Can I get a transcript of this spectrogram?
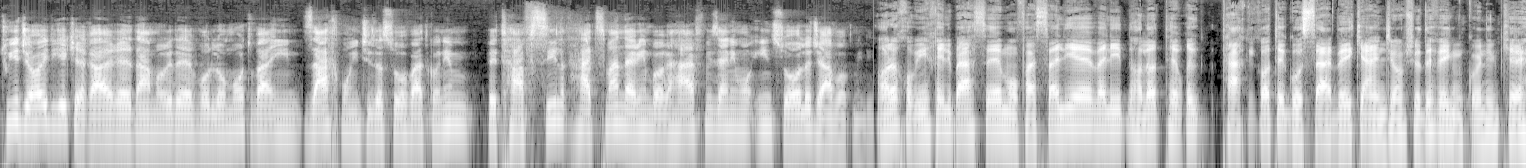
توی جاهای دیگه که قرار در مورد ولوموت و این زخم و این چیزا صحبت کنیم به تفصیل حتما در این باره حرف می‌زنیم و این سوال رو جواب میدیم. آره خب این خیلی بحث مفصلیه ولی حالا طبق تحقیقات گسترده که انجام شده فکر می‌کنیم که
